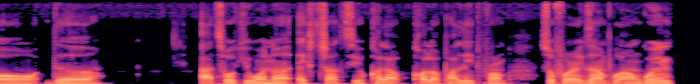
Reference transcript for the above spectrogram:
or the artwork you want to extract your color color palette from. So for example i'm going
